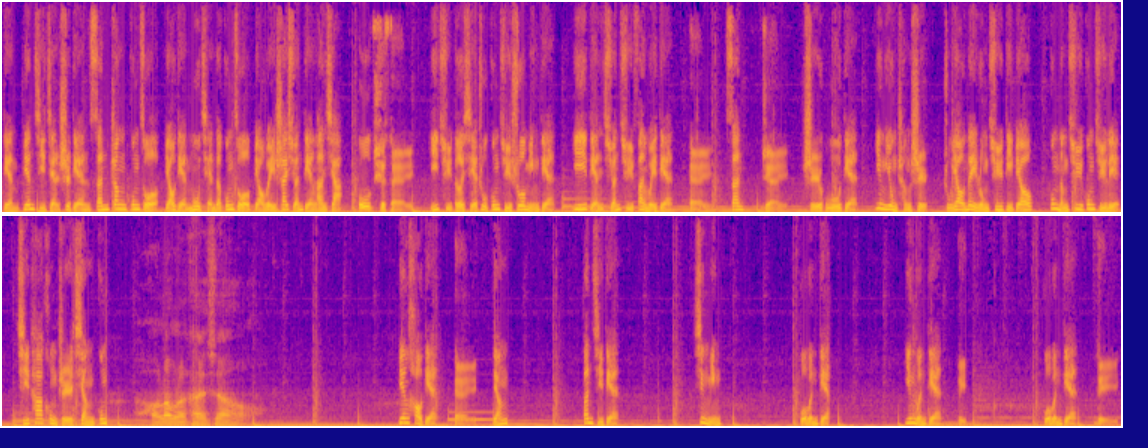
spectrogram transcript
点编辑检视点三张工作表点目前的工作表为筛选点按下 Alt Shift A. 以取得协助工具说明点一点选取范围点 A. 三 J. 十五点应用程式主要内容区地标功能区工具列其他控制项工好，那我们来看一下哦，编号点 A. 班级点姓名国文点英文点 B. 国文点 D.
